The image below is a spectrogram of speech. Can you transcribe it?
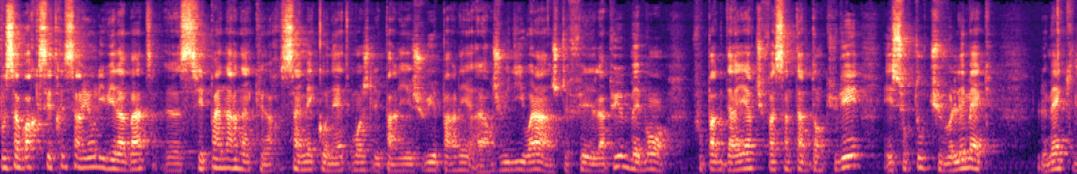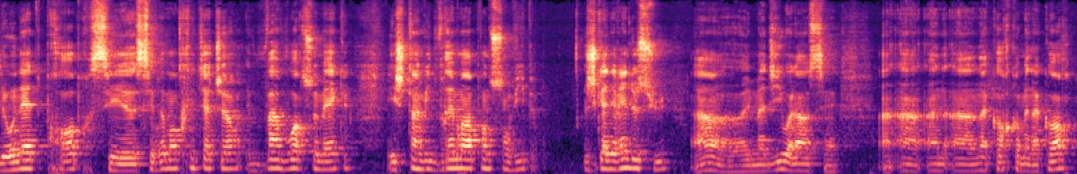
Faut savoir que c'est très sérieux, Olivier Labatte. c'est pas un arnaqueur, c'est un mec honnête. Moi, je, l'ai parlé, je lui ai parlé. Alors, je lui ai dit voilà, je te fais la pub, mais bon, faut pas que derrière tu fasses un taf d'enculé et surtout que tu voles les mecs. Le mec, il est honnête, propre, c'est vraiment très tchatcher. Va voir ce mec et je t'invite vraiment à prendre son VIP. Je gagne rien dessus. Hein. Euh, il m'a dit, voilà, c'est un, accord comme un accord.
